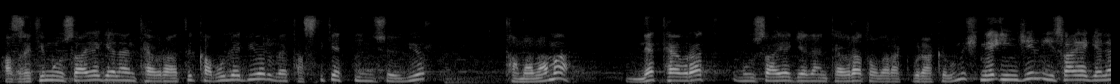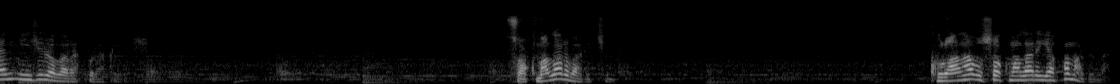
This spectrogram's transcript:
Hazreti Musa'ya gelen Tevrat'ı kabul ediyor ve tasdik ettiğini söylüyor. Tamam ama ne Tevrat Musa'ya gelen Tevrat olarak bırakılmış ne İncil İsa'ya gelen İncil olarak bırakılmış. Sokmalar var içinde. Kur'an'a bu sokmaları yapamadılar.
